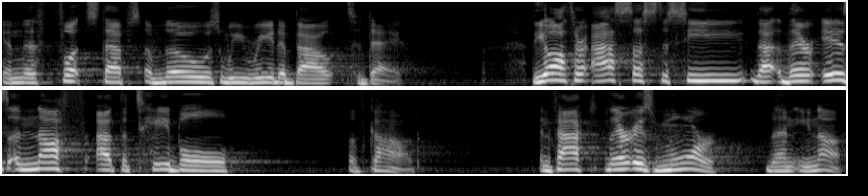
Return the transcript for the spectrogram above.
in the footsteps of those we read about today. The author asks us to see that there is enough at the table of God. In fact, there is more than enough.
